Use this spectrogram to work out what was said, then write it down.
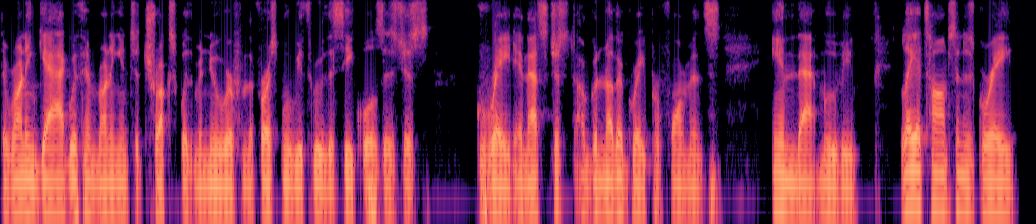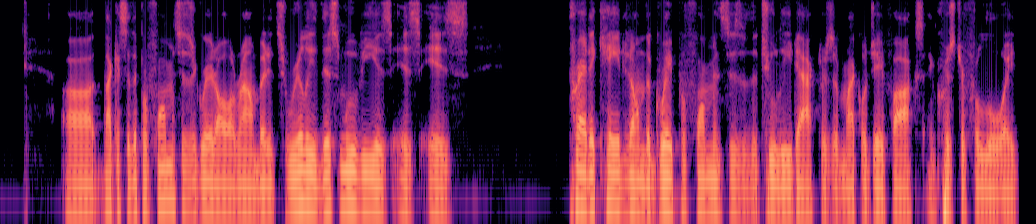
The running gag with him running into trucks with manure from the first movie through the sequels is just great, and that's just another great performance in that movie. Lea Thompson is great. Uh, like I said, the performances are great all around, but it's really this movie is is is predicated on the great performances of the two lead actors of Michael J. Fox and Christopher Lloyd,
